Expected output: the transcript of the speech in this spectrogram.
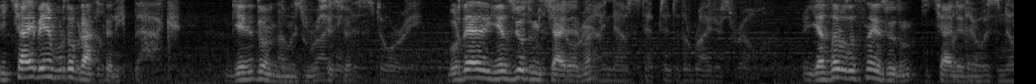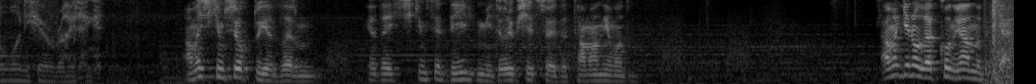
Hikaye beni burada bıraktı. Geri döndüm gibi bir şey söylüyor. Burada yazıyordum hikayelerimi. Yazar odasına yazıyordum hikayelerimi. Ama hiç kimse yoktu yazılarım. Ya da hiç kimse değil miydi? Öyle bir şey söyledi. Tam anlayamadım. Ama genel olarak konuyu anladık yani.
